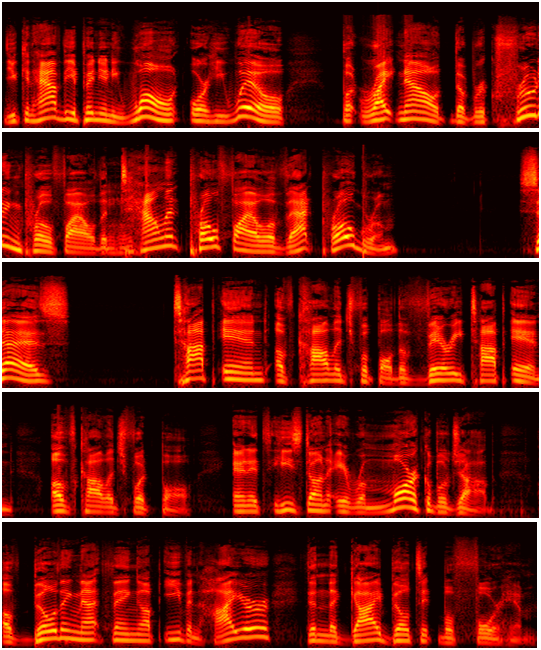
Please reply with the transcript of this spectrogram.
you can have the opinion he won't or he will, but right now the recruiting profile, the mm-hmm. talent profile of that program says top end of college football, the very top end of college football. And it's he's done a remarkable job of building that thing up even higher than the guy built it before him.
